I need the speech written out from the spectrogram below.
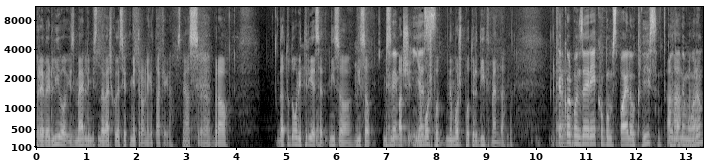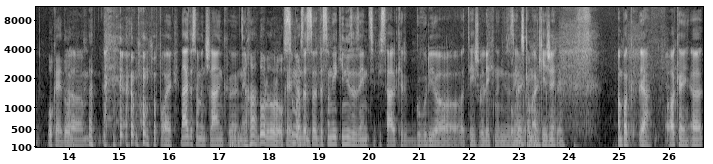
preverljivo izmerili, mislim, da več kot 10 metrov, nekaj takega. Sem jaz uh, bral. Da tudi oni 30 niso, niso mislim, vem, pač ne, jaz- moreš, po, ne potrditi, menda. Kar koli bom zdaj rekel, bom spoilal kviz, tako Aha, da ne morem. Aha. Okay. Um. Najdel sem en članek. eh, Ne, Aha, dobro, dobro. Okay. Sumim, jaz da, so, da so neki nizozemci pisali, ker govorijo o teh žveleh na nizozemskem, okay, okay, že. okej. Ampak, ja, okay, uh,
